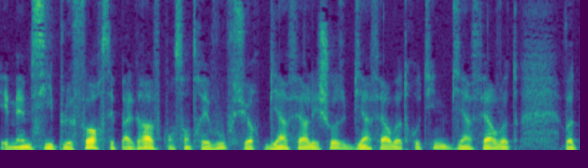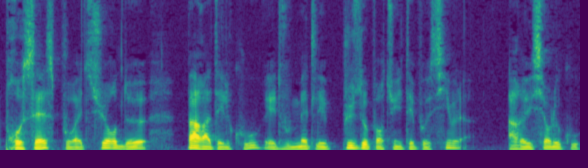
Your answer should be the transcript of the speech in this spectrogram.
Et même s'il pleut fort, c'est pas grave. Concentrez-vous sur bien faire les choses, bien faire votre routine, bien faire votre, votre process pour être sûr de pas rater le coup et de vous mettre les plus d'opportunités possibles à réussir le coup.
